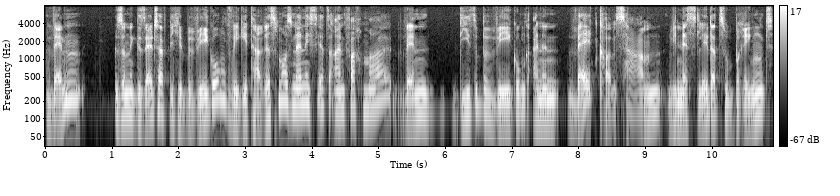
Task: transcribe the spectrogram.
wenn so eine gesellschaftliche Bewegung, Vegetarismus nenne ich es jetzt einfach mal, wenn diese Bewegung einen Weltkonzern wie Nestlé dazu bringt,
